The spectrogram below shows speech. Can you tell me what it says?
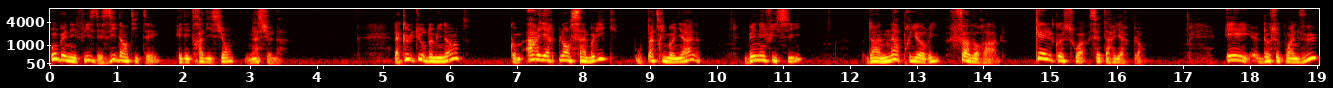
au bénéfice des identités et des traditions nationales. La culture dominante, comme arrière-plan symbolique ou patrimonial, bénéficie d'un a priori favorable, quel que soit cet arrière-plan. Et de ce point de vue,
